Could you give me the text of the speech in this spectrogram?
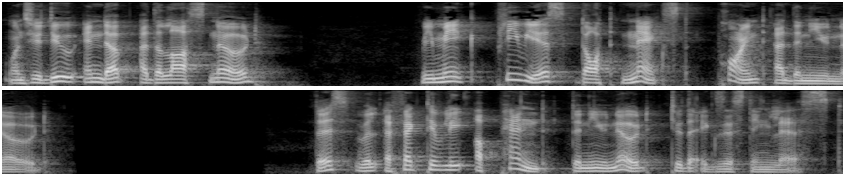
Once you do end up at the last node, we make previous dot next point at the new node. This will effectively append the new node to the existing list.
